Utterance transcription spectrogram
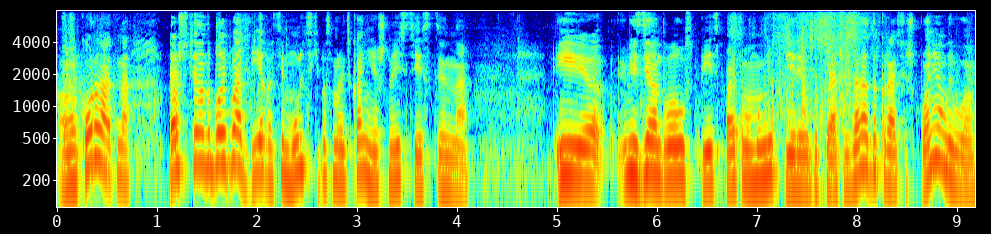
Аккуратно. Потому что тебе надо было побегать и мультики посмотреть, конечно, естественно. И везде надо было успеть, поэтому мы не успели его докрасить. Зараз докрасишь, понял его?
